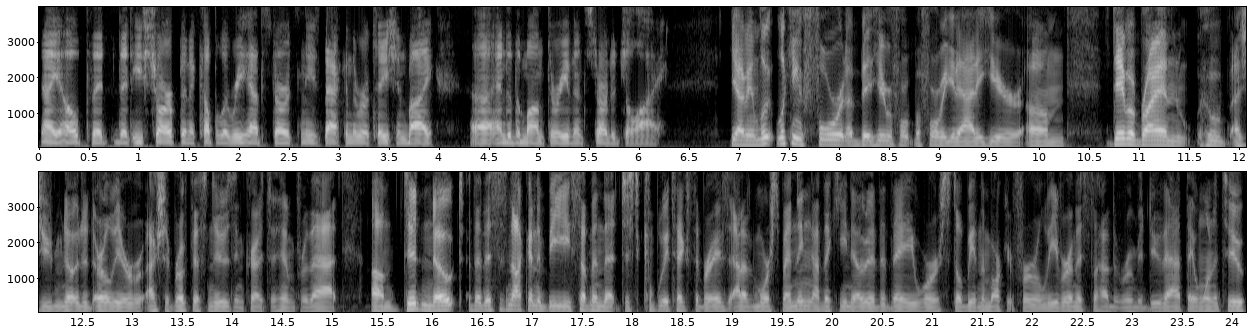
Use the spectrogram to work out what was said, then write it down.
Now you hope that that he's sharp in a couple of rehab starts and he's back in the rotation by uh, end of the month or even start of July. Yeah, I mean, look, looking forward a bit here before before we get out of here. Um, Dave O'Brien, who, as you noted earlier, actually broke this news, and credit to him for that, um, did note that this is not going to be something that just completely takes the Braves out of more spending. I think he noted that they were still be in the market for a reliever, and they still have the room to do that. They wanted to.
